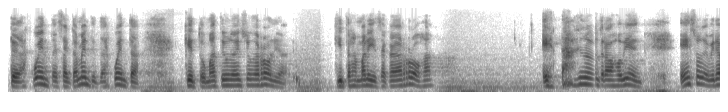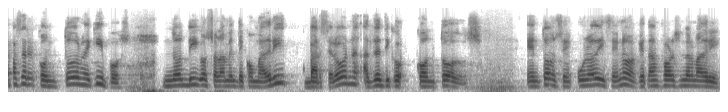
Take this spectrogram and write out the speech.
te das cuenta, exactamente, te das cuenta que tomaste una decisión errónea, quitas amarilla y sacas la roja, estás haciendo el trabajo bien. Eso debería pasar con todos los equipos. No digo solamente con Madrid, Barcelona, Atlético, con todos. Entonces, uno dice, no, que están favoreciendo al Madrid,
